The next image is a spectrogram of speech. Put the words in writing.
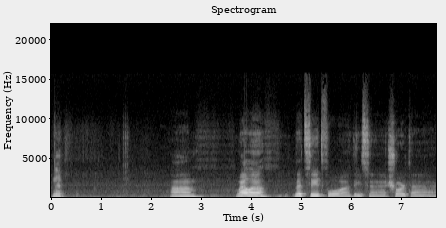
Yeah. Um, well, uh, that's it for this uh, short, uh,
